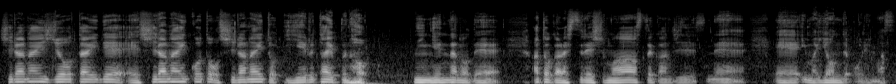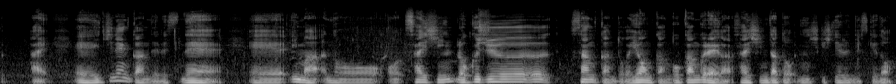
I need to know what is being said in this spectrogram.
知らない状態で、え知らないことを知らないと言えるタイプの人間なので、後から失礼しますって感じでですね、えー、今読んでおります。はい。えー、1年間でですね、えー、今、あのー、最新、63巻とか4巻、5巻ぐらいが最新だと認識してるんですけど、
